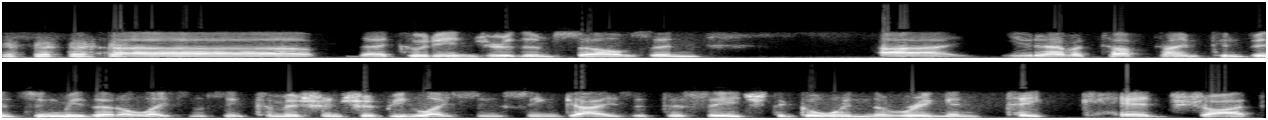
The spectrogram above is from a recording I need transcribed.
uh, that could injure themselves. And uh, you'd have a tough time convincing me that a licensing commission should be licensing guys at this age to go in the ring and take head shots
